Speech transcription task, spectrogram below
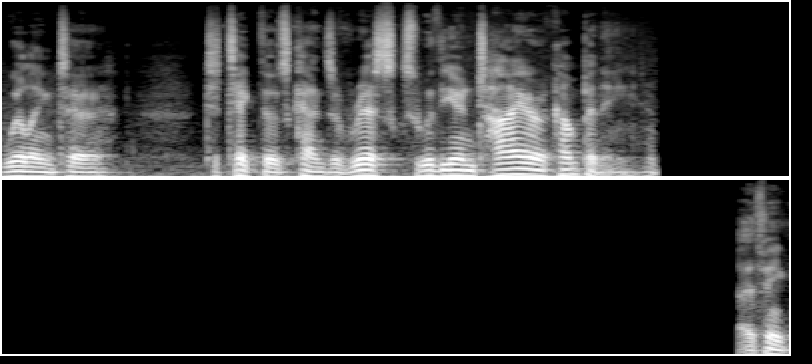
willing to to take those kinds of risks with your entire company. I think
